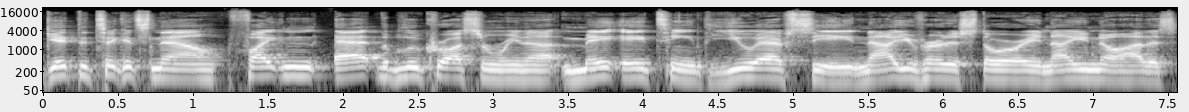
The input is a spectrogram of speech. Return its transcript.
get the tickets now. Fighting at the Blue Cross Arena, May 18th, UFC. Now you've heard his story. Now you know how this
